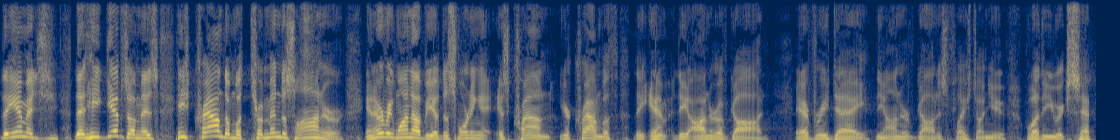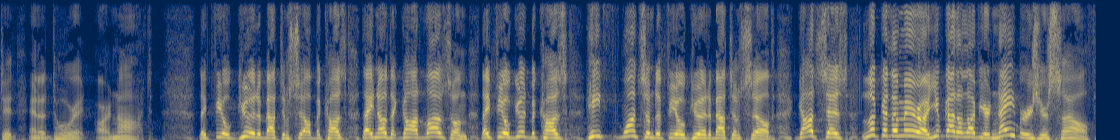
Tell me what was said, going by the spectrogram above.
the image that he gives them is he's crowned them with tremendous honor. And every one of you this morning is crowned, you're crowned with the, the honor of God. Every day, the honor of God is placed on you, whether you accept it and adore it or not. They feel good about themselves because they know that God loves them. They feel good because He wants them to feel good about themselves. God says, Look in the mirror. You've got to love your neighbors yourself.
